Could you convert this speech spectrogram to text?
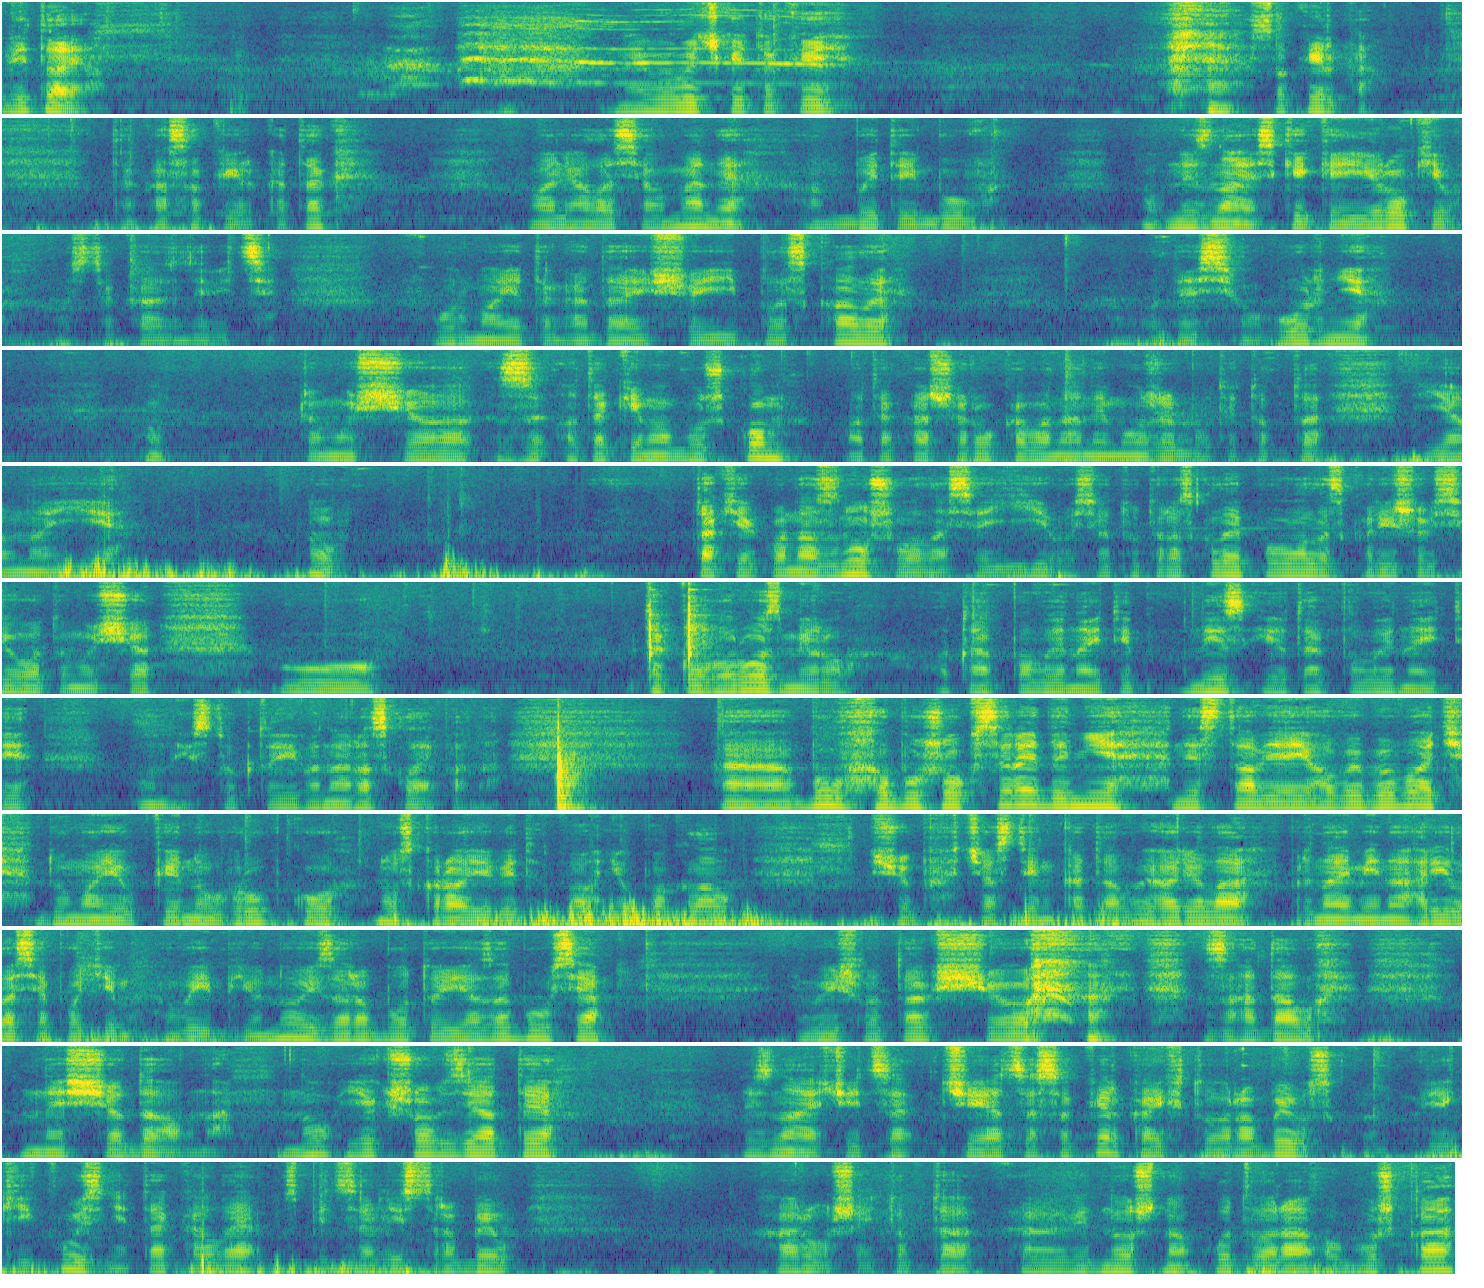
Вітаю. Невеличкий такий сокирка. Така сокирка, так? Валялася в мене, відбитий був. Ну, не знаю скільки їй років. Ось така, дивіться. Форма, я так гадаю, що її плескали. Або десь у горні. Ну, тому що з отаким обушком отака широка вона не може бути. Тобто явно її, ну, так як вона зношувалася, її ось тут розклепували, скоріше всього, тому що у такого розміру отак повинна йти вниз і отак повинна йти вниз. Тобто і вона розклепана. Е, Був обушок всередині, не став я його вибивати. Думаю, кинув грубку, ну, з краю від вогню поклав, щоб частинка та вигоріла, принаймні нагрілася, потім виб'ю. Ну і за роботою я забувся. Вийшло так, що згадав нещодавно. Ну, якщо взяти, не знаю, чи це, чия це сокирка і хто робив, в якій кузні, так, але спеціаліст робив хороший. Тобто е, відносно отвора обушка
